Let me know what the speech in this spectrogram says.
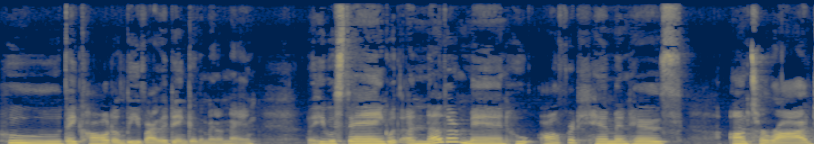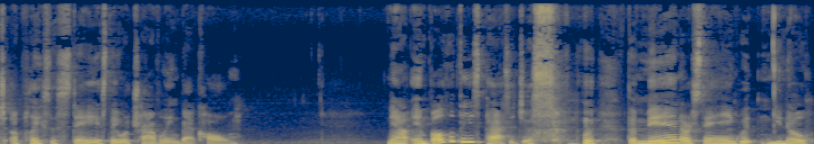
who they called a Levite. They didn't give the man a name. But he was staying with another man who offered him and his entourage a place to stay as they were traveling back home. Now, in both of these passages, the men are staying with, you know,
